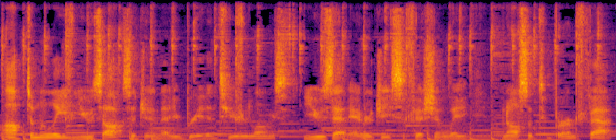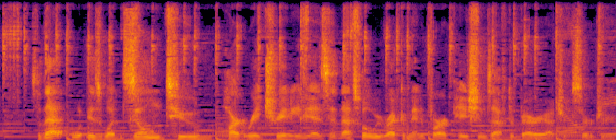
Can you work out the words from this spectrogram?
optimally use oxygen that you breathe into your lungs, use that energy sufficiently, and also to burn fat. So that is what zone two heart rate training is, and that's what we recommend for our patients after bariatric surgery.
